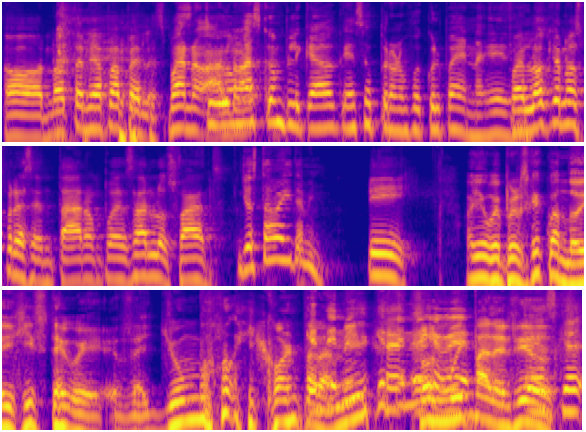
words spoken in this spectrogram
O no tenía papeles. Bueno, Estuvo más complicado que eso, pero no fue culpa de nadie. fue lo que nos presentaron, pues, a los fans. Yo estaba ahí también. Y Oye, güey, pero es que cuando dijiste, güey, o sea, Jumbo y Korn ¿Qué para tiene- mí son muy ver? parecidos. es que,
